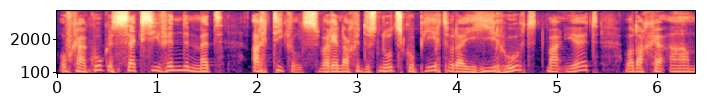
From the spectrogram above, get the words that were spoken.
Of ga ik ook een sectie vinden met artikels, waarin dat je dus noods kopieert wat je hier hoort, het maakt niet uit, wat dat je aan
